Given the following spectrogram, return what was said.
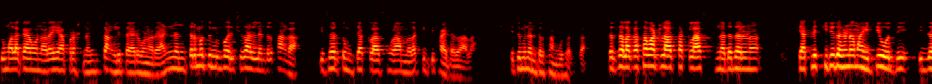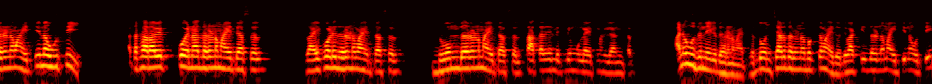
तुम्हाला काय होणार आहे? या प्रश्नांची चांगली तयार होणार आहे. आणि नंतर मग तुम्ही परीक्षा झाल्यानंतर सांगा की सर तुमच्या क्लासमुळे आम्हाला किती फायदा झाला? हे तुम्ही नंतर सांगू शकता. तर चला कसा वाटला आजचा क्लास? नद्या धरणं. यातले किती धरणं माहिती होती? किती धरणं माहिती नव्हती. आता ठराविक कोयना धरण माहिती असेल जायकवाडी धरण माहिती असेल धोम धरण माहिती असेल सातारा जिल्ह्यातली मुलं आहेत म्हटल्यानंतर आणि उजने एक धरण माहिती दोन चार धरणं फक्त माहिती होती. बाकी धरणं माहिती नव्हती.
